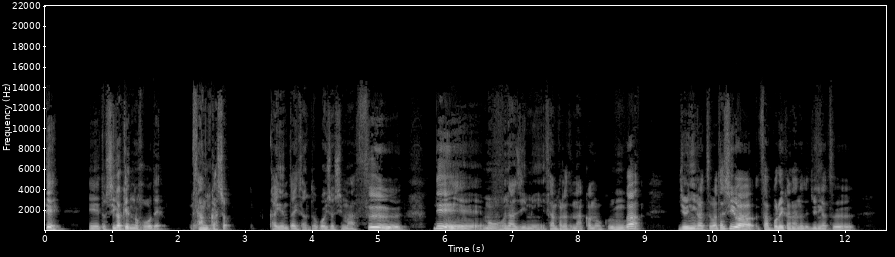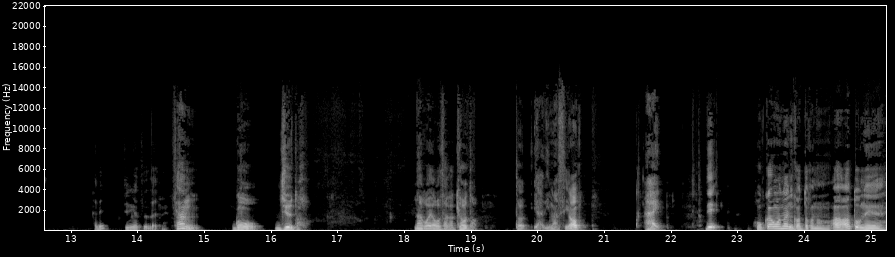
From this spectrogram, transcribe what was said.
て、えっ、ー、と、滋賀県の方で3カ所、海援隊さんとご一緒します。で、もうおなじみ、サンプラザ中野くんは、12月、私は札幌行かないので、12月、あれ ?12 月だよね。3、5、10と、名古屋、大阪、京都とやりますよ。はい。で、他は何かあったかな？あ、あとね、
